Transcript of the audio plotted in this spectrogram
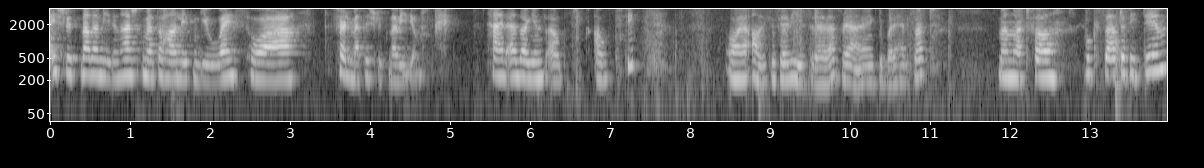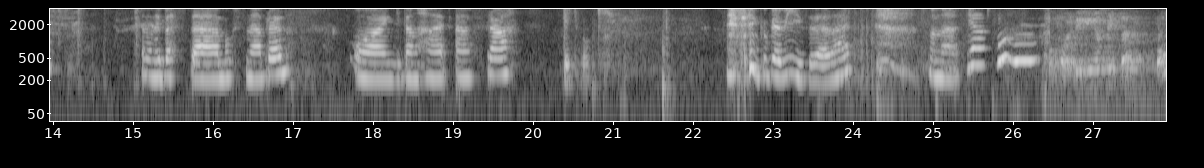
I slutten av denne videoen her så kommer jeg til å ha en liten giveaway, så eh, følg med til slutten av videoen. Her er dagens outfit. Og jeg aner ikke hvorfor jeg viser dere, for jeg er egentlig bare helt svart. Men i hvert fall buksa er fra Fit Jeans. En av de beste buksene jeg har prøvd. Og den her er fra Big Book. Jeg skjønner ikke hvorfor jeg viser dere det her. Men eh, ja, uhu. forebygging av smitte og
